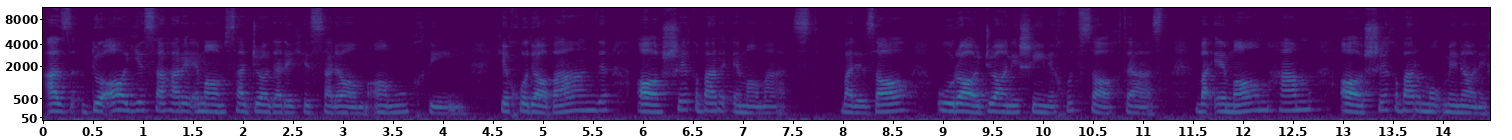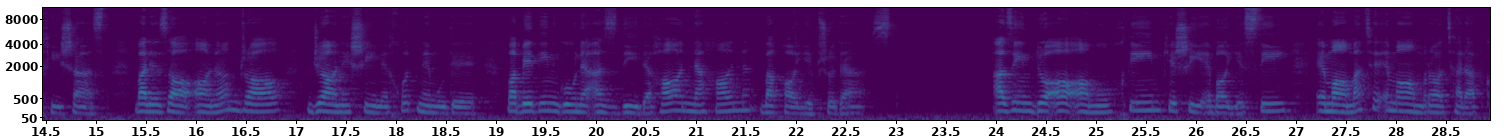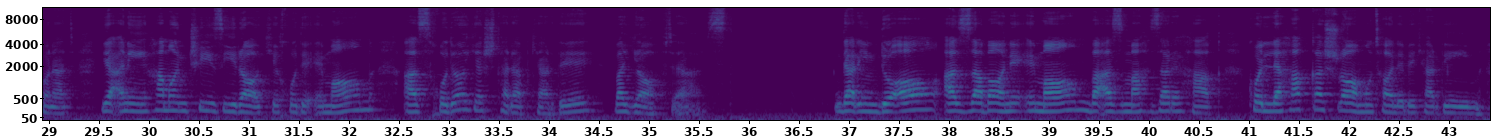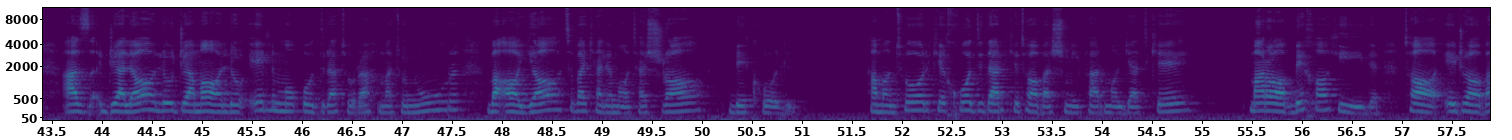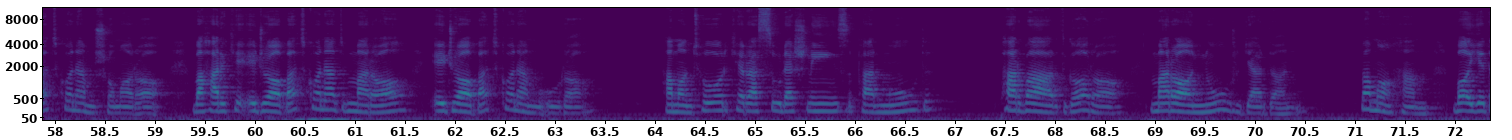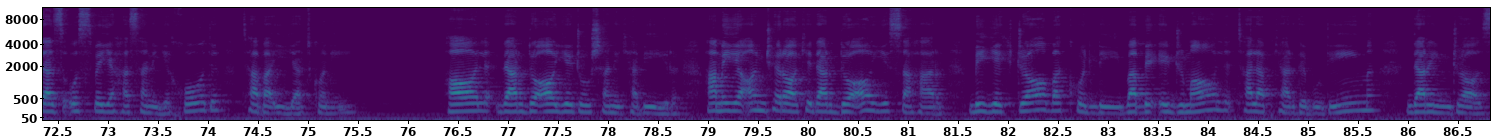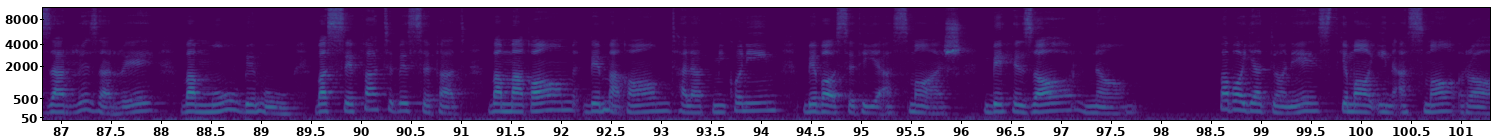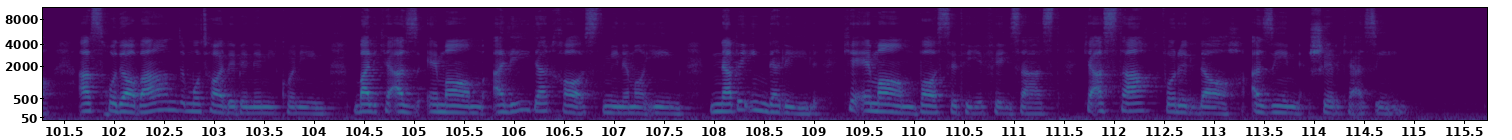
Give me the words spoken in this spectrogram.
از دعای سحر امام سجاد علیه السلام آموختیم که خداوند عاشق بر امام است و لذا او را جانشین خود ساخته است و امام هم عاشق بر مؤمنان خیش است و لذا آنان را جانشین خود نموده و بدین گونه از دیده ها نهان و قایب شده است. از این دعا آموختیم که شیعه بایستی امامت امام را طلب کند. یعنی همان چیزی را که خود امام از خدایش طلب کرده و یافته است. در این دعا از زبان امام و از محضر حق کل حقش را مطالبه کردیم. از جلال و جمال و علم و قدرت و رحمت و نور و آیات و کلماتش را به کل. همانطور که خود در کتابش میفرماید که مرا بخواهید تا اجابت کنم شما را و هر که اجابت کند مرا اجابت کنم او را. همانطور که رسولش نیز فرمود پروردگارا مرا نور گردان و ما هم باید از اسوه حسنی خود تبعیت کنیم. حال در دعای جوشن کبیر. همه آنچه را که در دعای سحر به یک جا و کلی و به اجمال طلب کرده بودیم در اینجا ذره ذره و مو به مو و صفت به صفت و مقام به مقام طلب می کنیم به واسطه اسماش به هزار نام. و باید دانست که ما این اسماء را از خداوند مطالبه نمی کنیم بلکه از امام علی درخواست می نماییم. نه به این دلیل که امام واسطه فیض است که استغفر الله از این شرک عظیم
